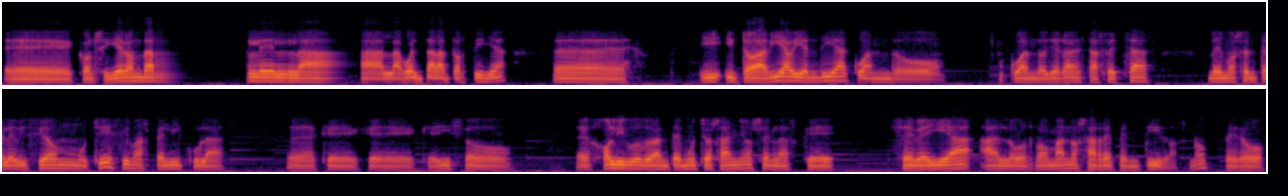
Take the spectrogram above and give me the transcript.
Eh, consiguieron darle la, vuelta a la tortilla eh, y, todavía hoy en día cuando cuando llegan estas fechas vemos en televisión muchísimas películas eh, que, que, hizo Hollywood durante muchos años en las que se veía a los romanos arrepentidos, ¿no? Pero,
